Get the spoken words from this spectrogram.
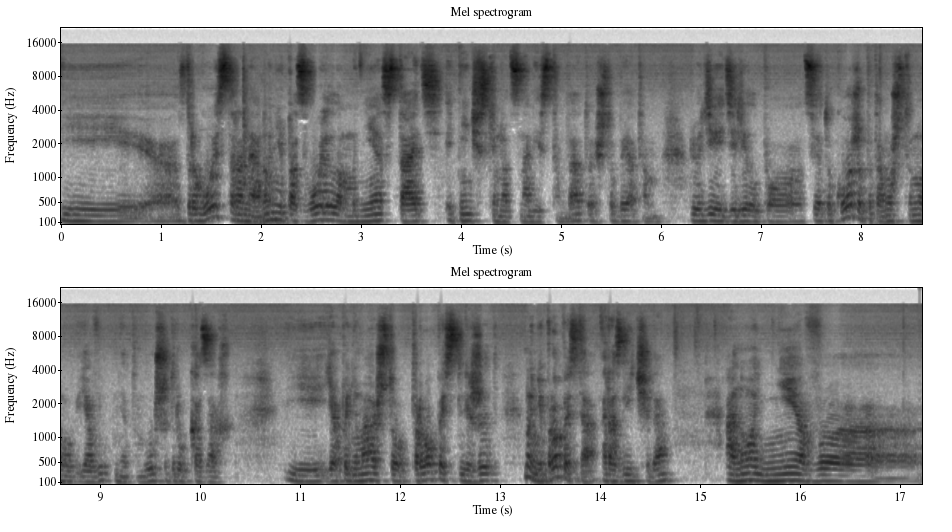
И э, с другой стороны, оно не позволило мне стать этническим националистом, да, то есть чтобы я там людей делил по цвету кожи, потому что, ну, я, у меня там лучший друг казах. И я понимаю, что пропасть лежит, ну, не пропасть, а различие, да, оно не в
